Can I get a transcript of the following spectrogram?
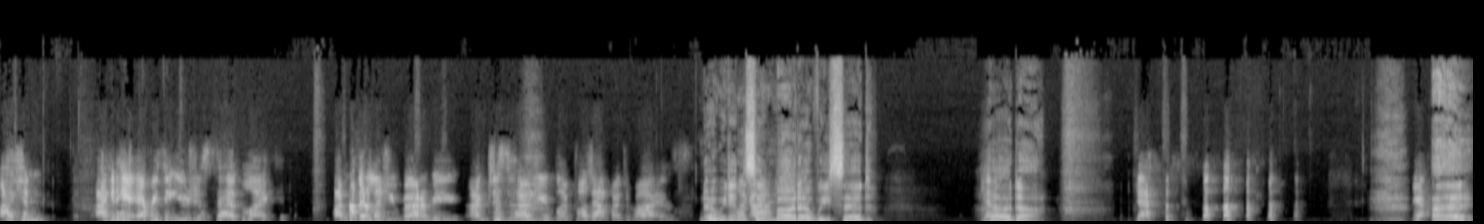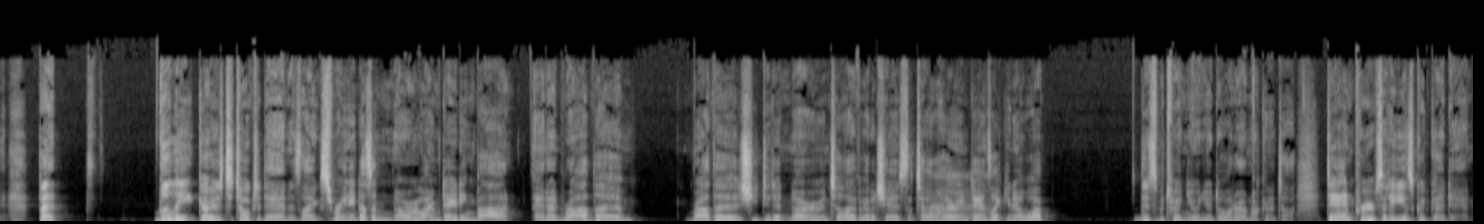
I can, I can hear everything you just said. Like, I'm not going to let you murder me. I've just heard you like plot out my demise. No, we You're didn't like, say "Ah, murder. We said Yeah. herder. Yeah. yeah. Uh, but Lily goes to talk to Dan and is like, Serena doesn't know I'm dating Bart, and I'd rather rather she didn't know until I've got a chance to tell her. And Dan's like, you know what? This is between you and your daughter. I'm not going to tell her. Dan proves that he is good guy Dan,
